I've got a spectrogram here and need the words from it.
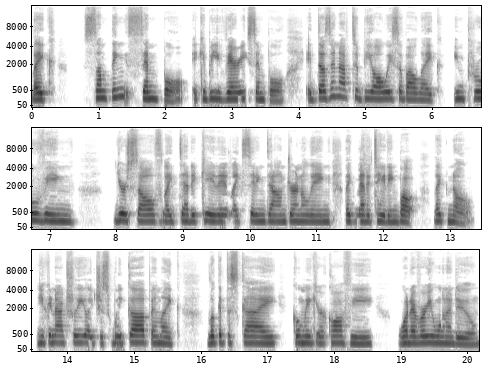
Like something simple. It can be very simple. It doesn't have to be always about like improving yourself like dedicated like sitting down journaling like meditating but like no. You can actually like just wake up and like look at the sky go make your coffee whatever you want to do.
